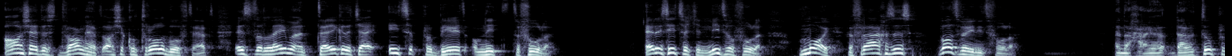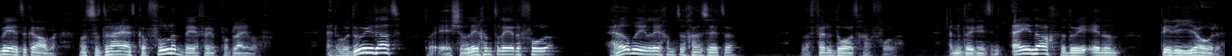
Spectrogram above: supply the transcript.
Als jij dus dwang hebt, als je controlebehoefte hebt, is het alleen maar een teken dat jij iets probeert om niet te voelen. Er is iets wat je niet wil voelen. Mooi. De vraag is dus, wat wil je niet voelen? En dan ga je daar naartoe proberen te komen. Want zodra je het kan voelen, ben je van je probleem af. En hoe doe je dat? Door eerst je lichaam te leren voelen, helemaal in je lichaam te gaan zitten en dan verder door te gaan voelen. En dat doe je niet in één dag, dat doe je in een periode.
